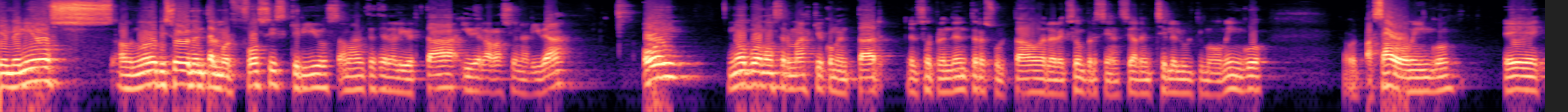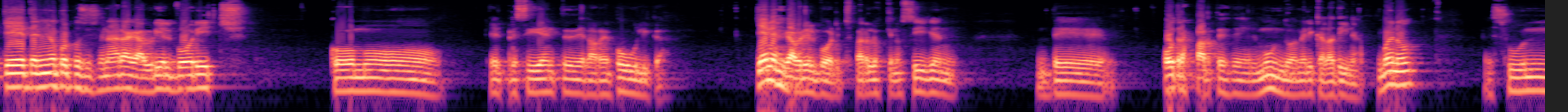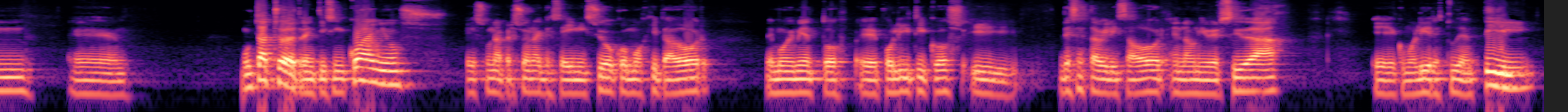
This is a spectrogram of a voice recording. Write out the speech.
Bienvenidos a un nuevo episodio de Mental Morphosis, queridos amantes de la libertad y de la racionalidad. Hoy no podemos hacer más que comentar el sorprendente resultado de la elección presidencial en Chile el último domingo, o el pasado domingo, eh, que terminó por posicionar a Gabriel Boric como el presidente de la República. ¿Quién es Gabriel Boric? Para los que nos siguen de otras partes del mundo, América Latina. Bueno, es un eh, muchacho de 35 años, es una persona que se inició como agitador de movimientos eh, políticos y desestabilizador en la universidad, eh, como líder estudiantil,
